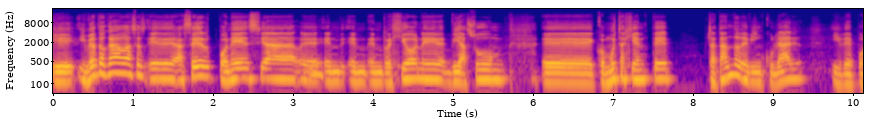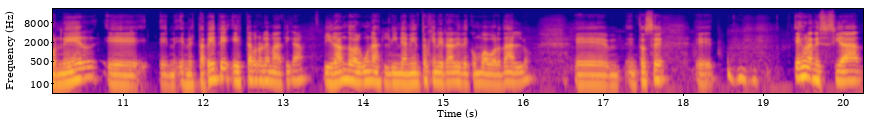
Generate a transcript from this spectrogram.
y, y me ha tocado hacer, eh, hacer ponencia eh, en, en- en regiones, vía Zoom, eh, con mucha gente, tratando de vincular y de poner eh, en, en el tapete esta problemática y dando algunos lineamientos generales de cómo abordarlo. Eh, entonces, eh, es una necesidad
